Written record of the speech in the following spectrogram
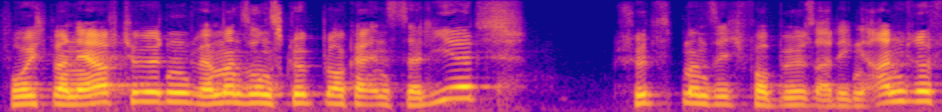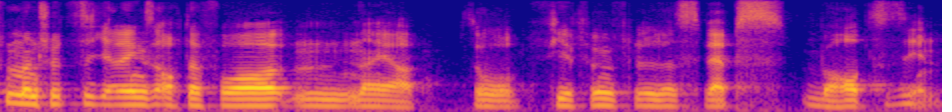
Furchtbar nervtötend, wenn man so einen Scriptblocker installiert, schützt man sich vor bösartigen Angriffen, man schützt sich allerdings auch davor, hm, naja, so vier Fünftel des Webs überhaupt zu sehen.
